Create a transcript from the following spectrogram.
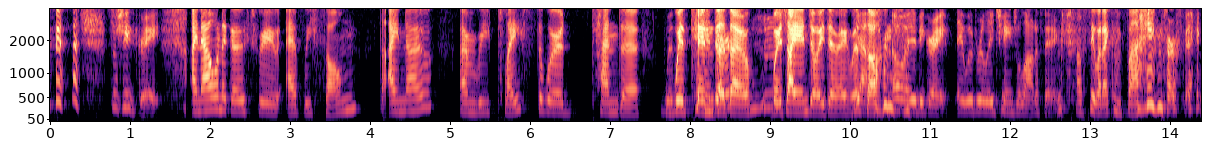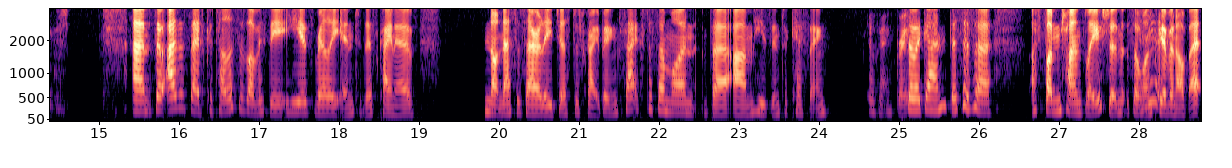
so she's great. I now want to go through every song that I know and replace the word tender with, With Tinder, Tinder? though, which I enjoy doing with yeah. songs. Oh, it'd be great. It would really change a lot of things. I'll see what I can find. Perfect. Um, so as I said, Catullus is obviously he is really into this kind of not necessarily just describing sex to someone, but um, he's into kissing. Okay, great. So again, this is a a fun translation that someone's given of it.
